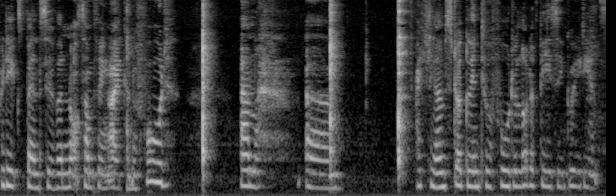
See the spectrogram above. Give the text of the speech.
pretty expensive and not something I can afford and um, actually I'm struggling to afford a lot of these ingredients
